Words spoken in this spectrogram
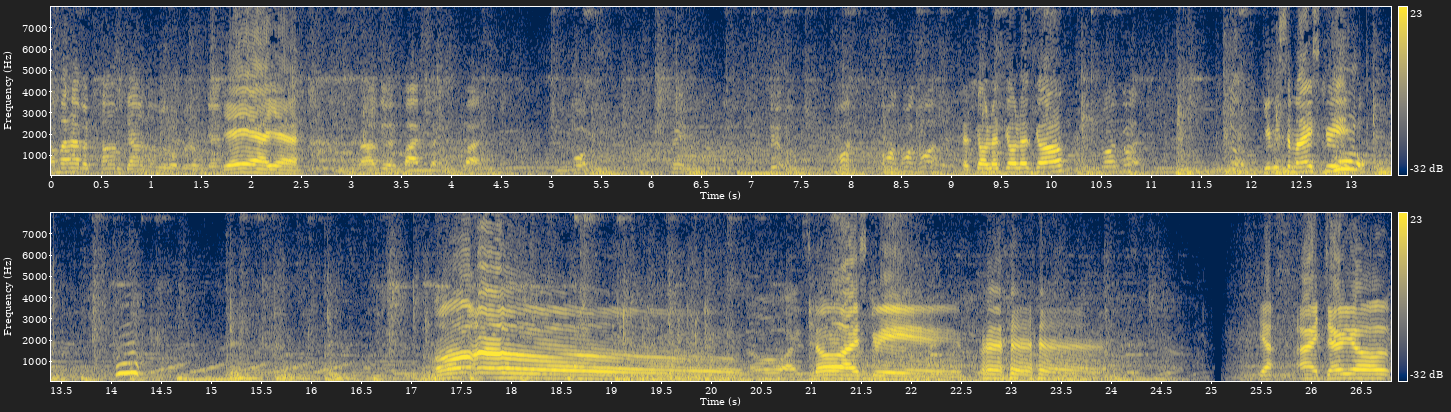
I'm gonna have it calm down a little bit, okay? Yeah, yeah, yeah. Alright, I'll give it five seconds. Five, four, three, two, one. Come on, come on, come on. Let's go, let's go, let's go. Come on, come on. Give me some ice cream. Oh, No ice cream. no ice cream. yeah, all right, Dario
